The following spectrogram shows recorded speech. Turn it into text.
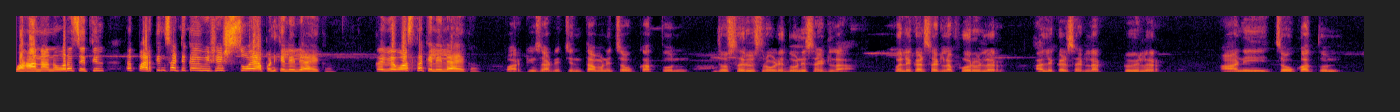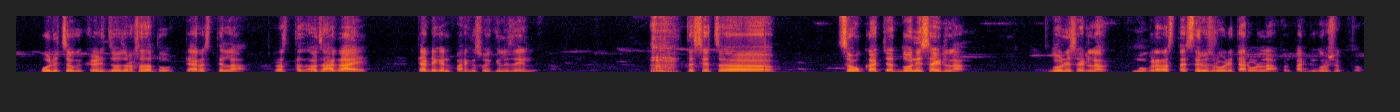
वाहनांवरच येतील. तर पार्किंगसाठी काही विशेष सोय आपण केलेली आहे का? काही व्यवस्था केलेली आहे का? पार्किंगसाठी चिंतामणी चौकातून जो सर्व्हिस रोड आहे दोन्ही साईडला पलीकड साईडला फोर व्हीलर अलीकड साईडला टू व्हीलर आणि चौकातून पोलीस चौकीकडे जो रस्ता जातो त्या रस्त्याला रस्ता जागा आहे त्या ठिकाणी पार्किंग सोय केली जाईल. तसेच चौकाच्या दोन्ही साईडला दोन्ही साईडला मोकळा रस्ता आहे सर्व्हिस रोड आहे त्या रोडला आपण पार्किंग करू शकतो.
